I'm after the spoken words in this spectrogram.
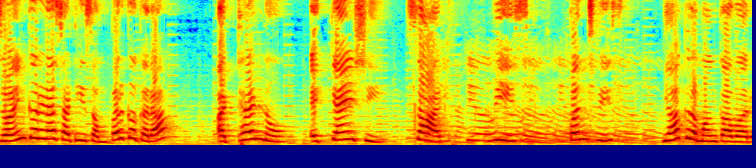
जॉईन करण्यासाठी संपर्क करा अठ्ठ्याण्णव एक्क्याऐंशी साठ वीस पंचवीस ह्या क्रमांकावर.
